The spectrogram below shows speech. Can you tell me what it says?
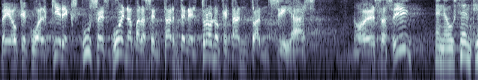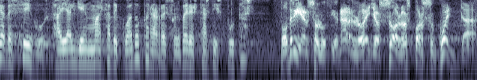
veo que cualquier excusa es buena para sentarte en el trono que tanto ansías. ¿No es así? En ausencia de Sigurd, ¿hay alguien más adecuado para resolver estas disputas? Podrían solucionarlo ellos solos por su cuenta,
